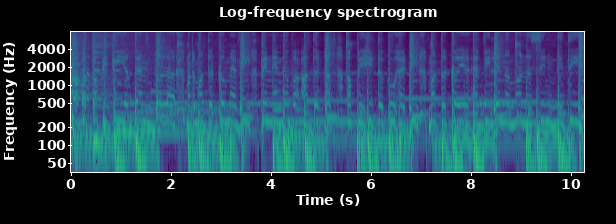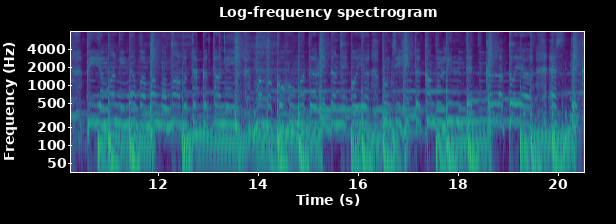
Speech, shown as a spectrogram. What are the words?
තවත් අපි ගිය තැන්වල. මට මතක මැවී පෙනෙනවා අදටත් අපි මාවතක තනි මම කොහොමද රිදන්නේ ඔය පුංචි හිත කඳුලින් තෙත් කළත් ඔය ඇස් දෙක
